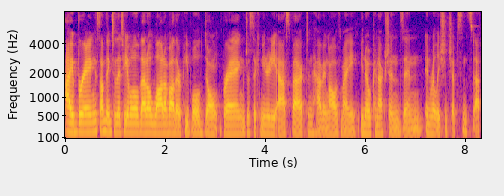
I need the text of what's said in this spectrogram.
I bring something to the table that a lot of other people don't bring, just the community aspect and having all of my, you know, connections and, and relationships and stuff.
